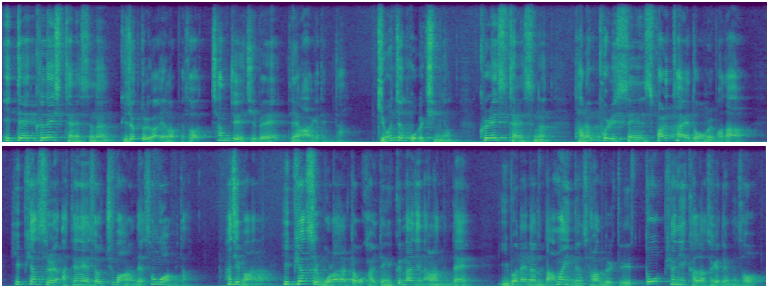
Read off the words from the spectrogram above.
이때 클레이스테네스는 귀족들과 연합해서 참주의 지배에 대항하게 됩니다. 기원전 510년 클레이스테네스는 다른 폴리스인 스파르타의 도움을 받아 히피아스를 아테네에서 추방하는 데 성공합니다. 하지만 히피아스를 몰아냈다고 갈등이 끝나진 않았는데 이번에는 남아있는 사람들끼리 또 편이 갈라서게 되면서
